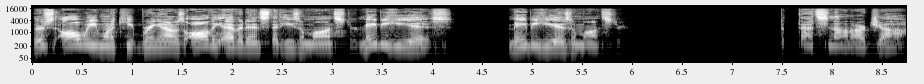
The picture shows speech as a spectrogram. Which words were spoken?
There's all we want to keep bringing out is all the evidence that he's a monster. Maybe he is. Maybe he is a monster. But that's not our job.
